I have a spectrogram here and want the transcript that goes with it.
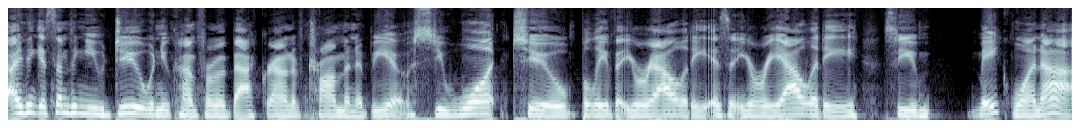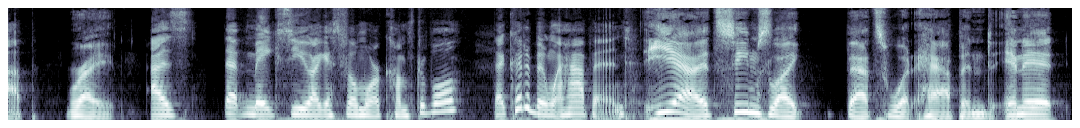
I think it's something you do when you come from a background of trauma and abuse. You want to believe that your reality isn't your reality, so you make one up Right. as that makes you, I guess, feel more comfortable. That could have been what happened. Yeah, it seems like that's what happened. And it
